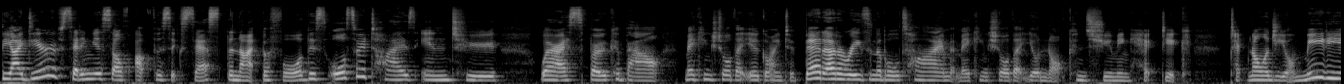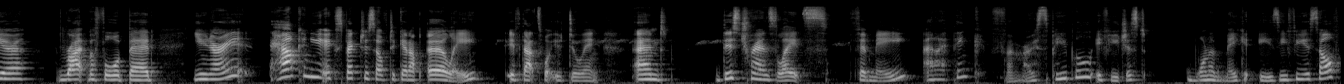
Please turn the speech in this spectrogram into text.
the idea of setting yourself up for success the night before, this also ties into where I spoke about making sure that you're going to bed at a reasonable time, making sure that you're not consuming hectic technology or media right before bed. You know, how can you expect yourself to get up early if that's what you're doing? And this translates for me, and I think for most people, if you just want to make it easy for yourself,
